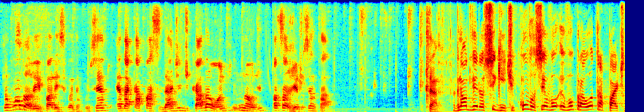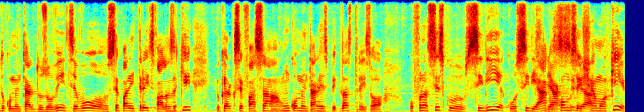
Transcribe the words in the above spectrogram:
Então, quando a lei fala em 50%, é da capacidade de cada ônibus, não de passageiro sentado. Tá. Agnaldo Vieira, é o seguinte, com você eu vou, eu vou para outra parte do comentário dos ouvintes. Eu vou separei três falas aqui. Eu quero que você faça um comentário a respeito das três. Ó, o Francisco Siríaco, ou Siriaco, Siriaco como Siriaco. vocês chamam aqui,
